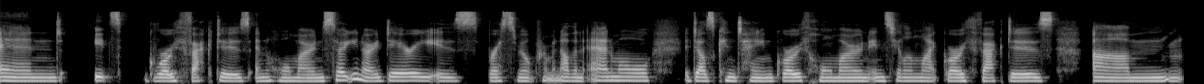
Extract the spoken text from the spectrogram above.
and its growth factors and hormones. So, you know, dairy is breast milk from another animal. It does contain growth hormone, insulin like growth factors, um,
